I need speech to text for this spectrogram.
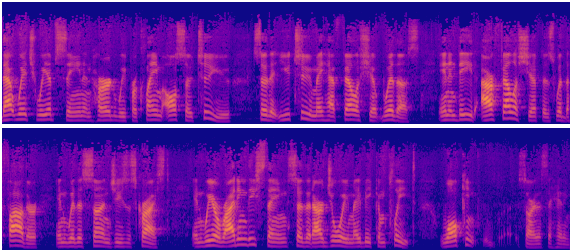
That which we have seen and heard we proclaim also to you, so that you too may have fellowship with us. And indeed, our fellowship is with the Father and with His Son, Jesus Christ. And we are writing these things so that our joy may be complete. Walking, sorry, that's the heading.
